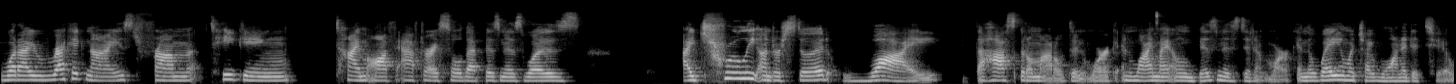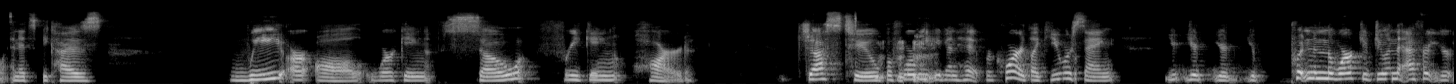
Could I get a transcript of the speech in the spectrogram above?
what I recognized from taking time off after I sold that business was I truly understood why the hospital model didn't work and why my own business didn't work and the way in which I wanted it to. And it's because we are all working so freaking hard just to before we even hit record like you were saying you, you're you're you're putting in the work you're doing the effort you're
